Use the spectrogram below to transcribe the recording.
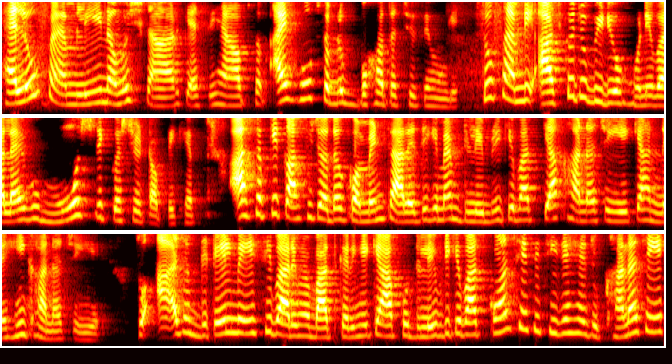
हेलो फैमिली नमस्कार कैसे हैं आप सब? आई होप सब लोग बहुत अच्छे से होंगे। सो so, फैमिली आज का जो वीडियो होने वाला है वो मोस्ट रिक्वेस्टेड टॉपिक है। आज सबके काफ़ी ज़्यादा कमेंट्स आ रहे थे कि मैम डिलीवरी के बाद क्या खाना चाहिए क्या नहीं खाना चाहिए। सो so, आज हम डिटेल में इसी बारे में बात करेंगे कि आपको डिलीवरी के बाद कौन सी ऐसी चीज़ें हैं जो खाना चाहिए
